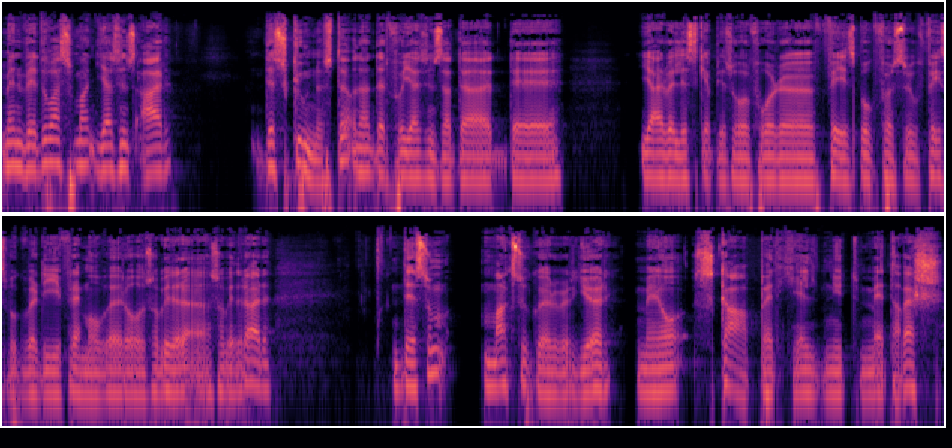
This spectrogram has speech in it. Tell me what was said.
men vet du hva som jeg syns er det skumleste, og det er derfor jeg syns at det, det jeg er veldig skeptisk overfor eh, Facebook, Facebook-verdi fremover og så videre, så videre, er det som Mark Zuckerberg gjør med å skape et helt nytt metavers,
